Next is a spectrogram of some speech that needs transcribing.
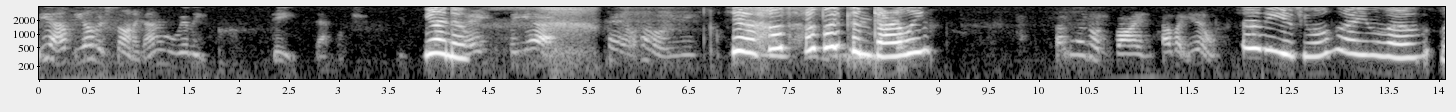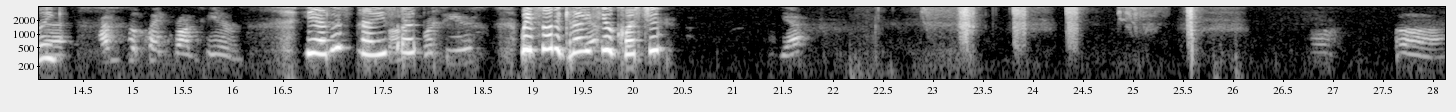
Yeah, I'm the other Sonic. I don't really date that much. Yeah, I know. Hey, but yeah. Hey, hello, Amy. Yeah, how's how's life been, darling? I'm doing fine. How about you? Uh, the usual. I love like Uh, I'm still playing Frontiers. yeah, that's nice. Frontiers? wait, Sonic, can I ask you a question? Yeah? Oh,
